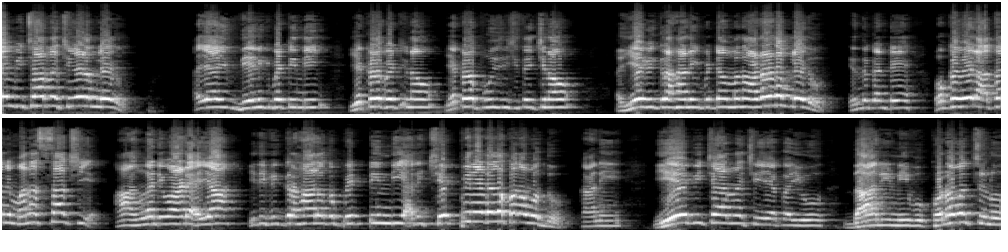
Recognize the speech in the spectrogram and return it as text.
ఏం విచారణ చేయడం లేదు. అయ్యా ఇది దేనికి పెట్టింది? ఎక్కడ పెట్టినావు? ఎక్కడ పూజించి తెచ్చినావు? ఏ విగ్రహానికి పెట్టావు మనం అడగడం లేదు. ఎందుకంటే ఒకవేళ అతని మనస్సాక్షి ఆ అంగడివాడే అయ్యా ఇది విగ్రహాలకు పెట్టింది అని చెప్పినడలో కొనవద్దు. కానీ ఏ విచారణ చేయకయు? దాని నీవు కొనవచ్చును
